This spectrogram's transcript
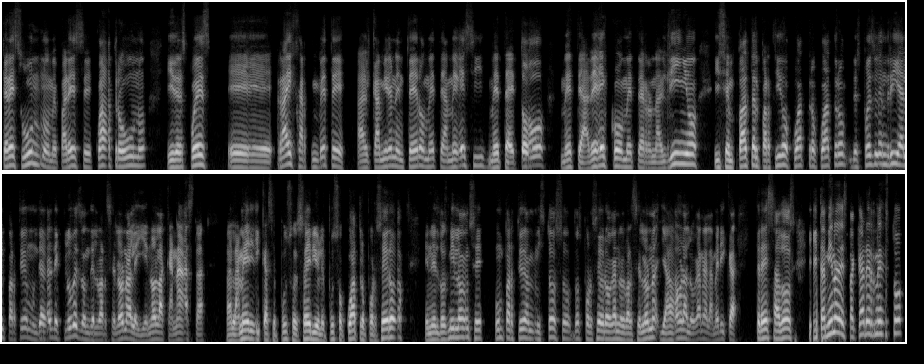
3-1, me parece, 4-1. Y después, eh, Rijkaard mete al camión entero, mete a Messi, mete a Eto'o, mete a Deco, mete a Ronaldinho y se empata el partido 4-4. Después vendría el partido mundial de clubes donde el Barcelona le llenó la canasta al América, se puso serio, le puso 4 por 0. En el 2011, un partido amistoso, 2 por 0 gana el Barcelona y ahora lo gana el América 3 a 2. Y también a destacar, Ernesto,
